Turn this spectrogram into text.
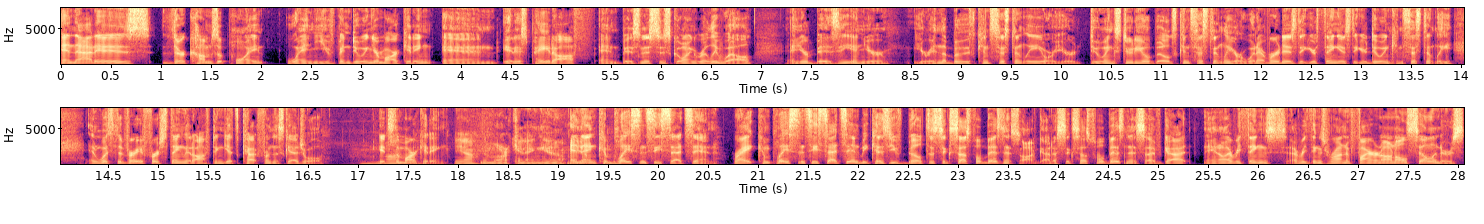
And that is there comes a point when you've been doing your marketing and it is paid off and business is going really well and you're busy and you're you're in the booth consistently or you're doing studio builds consistently or whatever it is that your thing is that you're doing consistently. And what's the very first thing that often gets cut from the schedule? It's the marketing. Yeah. The marketing, yeah. And then complacency sets in, right? Complacency sets in because you've built a successful business. Oh, I've got a successful business. I've got, you know, everything's everything's running firing on all cylinders.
